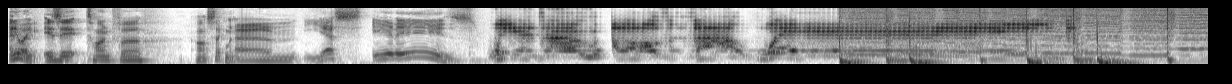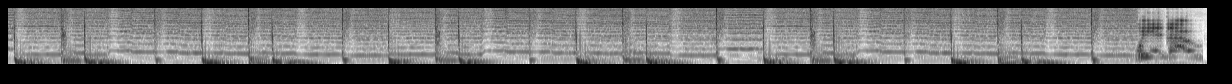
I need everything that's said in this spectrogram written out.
Anyway, is it time for our segment? Um, yes, it is. Weirdo of the Week! Weirdo.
